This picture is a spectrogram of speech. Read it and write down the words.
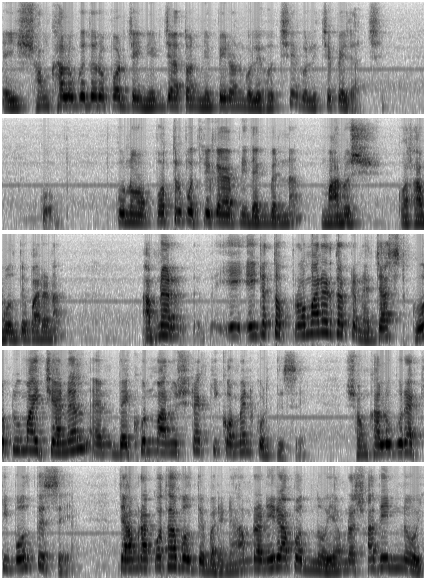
এই সংখ্যালঘুদের উপর যে নির্যাতন, নিপীড়নগুলি হচ্ছে, এগুলি চেপে যাচ্ছে। কোনো পত্রপত্রিকায় আপনি দেখবেন না, মানুষ কথা বলতে পারে না। আপনার এইটা তো প্রমাণের দরকার নেই। Just go to my channel and দেখুন মানুষরা কি কমেন্ট করতেছে, সংখ্যালঘুরা কি বলতেছে, যে আমরা কথা বলতে পারি না, আমরা নিরাপদ নই, আমরা স্বাধীন নই।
